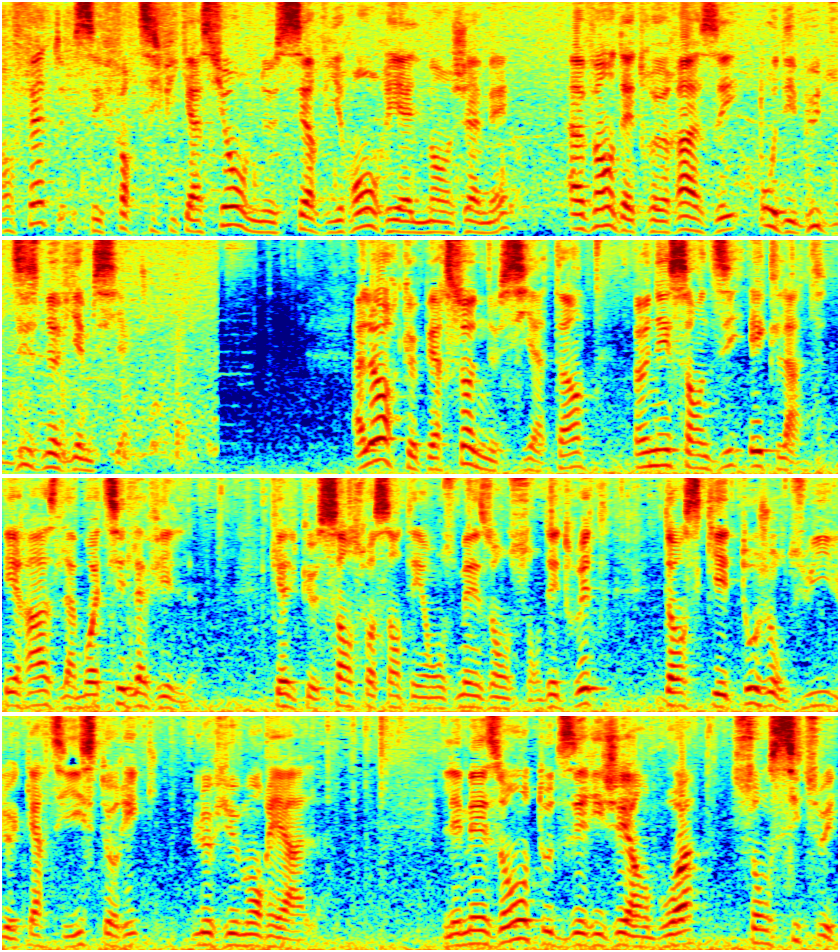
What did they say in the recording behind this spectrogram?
En fait, ces fortifications ne serviront réellement jamais avant d'être rasées au début du 19e siècle. Alors que personne ne s'y attend, un incendie éclate et rase la moitié de la ville. Quelques 171 maisons sont détruites dans ce qui est aujourd'hui le quartier historique, le Vieux Montréal. Les maisons, toutes érigées en bois, sont situées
